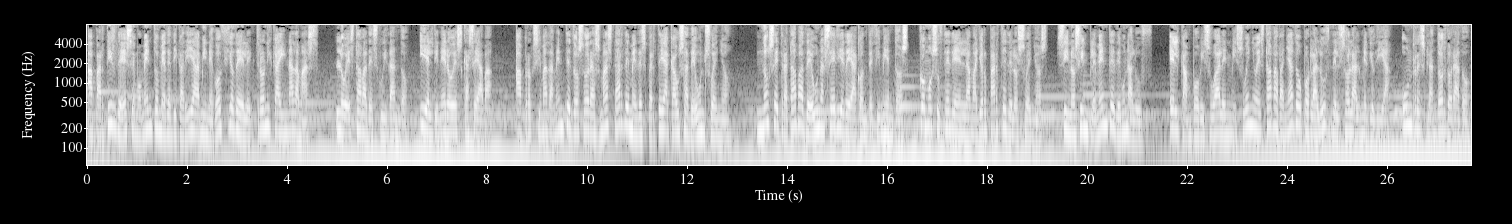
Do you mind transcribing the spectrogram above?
A partir de ese momento me dedicaría a mi negocio de electrónica y nada más. Lo estaba descuidando, y el dinero escaseaba. Aproximadamente dos horas más tarde me desperté a causa de un sueño. No se trataba de una serie de acontecimientos, como sucede en la mayor parte de los sueños, sino simplemente de una luz. El campo visual en mi sueño estaba bañado por la luz del sol al mediodía, un resplandor dorado,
